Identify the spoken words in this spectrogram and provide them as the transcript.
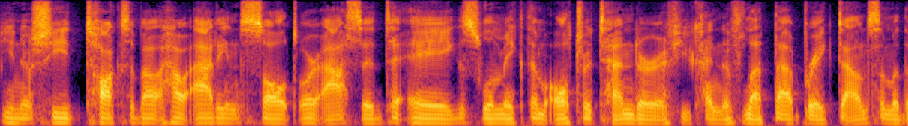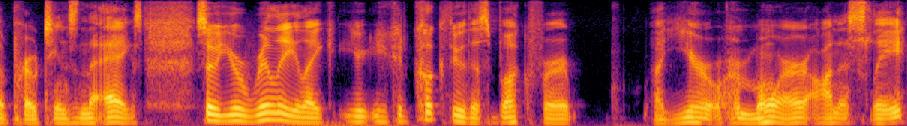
You know, she talks about how adding salt or acid to eggs will make them ultra tender if you kind of let that break down some of the proteins in the eggs. So you're really like you, you could cook through this book for a year or more, honestly,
